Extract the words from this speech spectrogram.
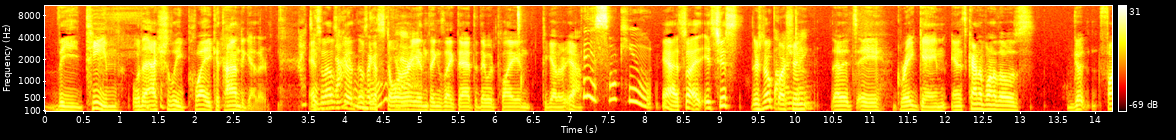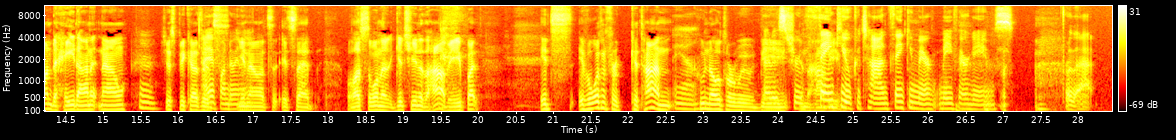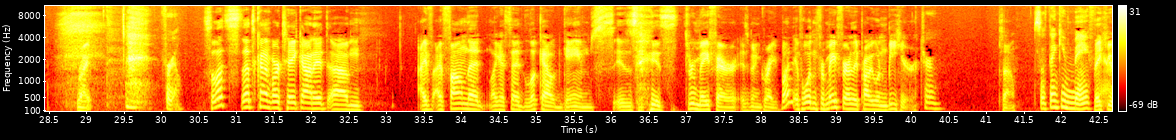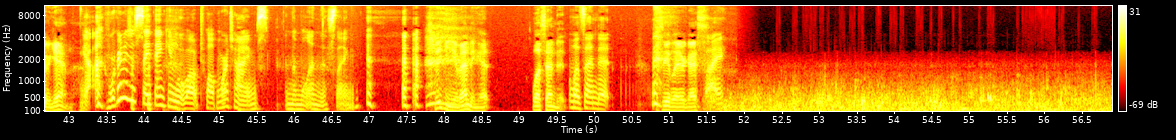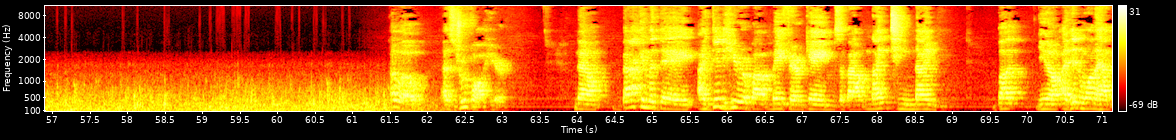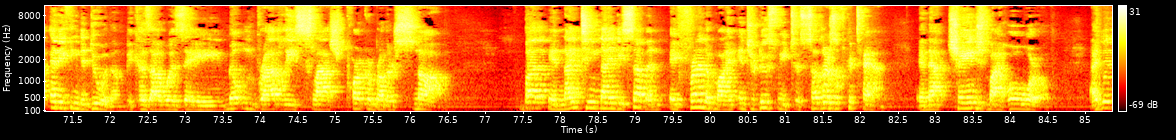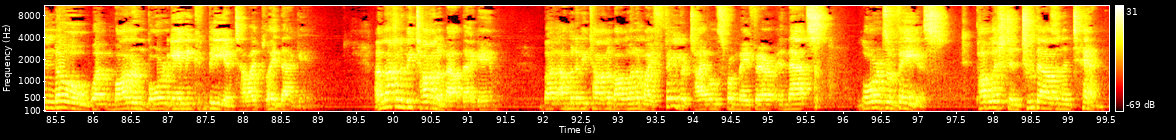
the team would actually play Catan together. I And so that was like a, that was like a story that. and things like that that they would play and together. Yeah, That is so cute. yeah. So it's just there's no question that it's a great game, and it's kind of one of those good fun to hate on it now, just because Hmm. I have it's you that. know it's it's that well that's the one that gets you into the hobby, but. It's if it wasn't for Catan, Yeah. who knows where we would be That is true. the hobby. Thank you, Catan. Thank you, May- Mayfair Games, for that. Right. For real. So that's that's kind of our take on it. Um, I've I've found that, like I said, Lookout Games is is through Mayfair has been great. But if it wasn't for Mayfair, they probably wouldn't be here. True. So So thank you, Mayfair. thank you again. Yeah, we're gonna just say thank you about twelve more times, and then we'll end this thing. Speaking of ending it, let's end it. Let's end it. See you later, guys. Bye. Hello, as Druval here. Now, back in the day, I did hear about Mayfair Games about 1990, but you know, I didn't want to have anything to do with them because I was a Milton Bradley slash Parker Brothers snob. But in 1997, a friend of mine introduced me to Settlers of Catan, and that changed my whole world. I didn't know what modern board gaming could be until I played that game. I'm not going to be talking about that game, but I'm going to be talking about one of my favorite titles from Mayfair, and that's Lords of Vegas, published in 2010.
